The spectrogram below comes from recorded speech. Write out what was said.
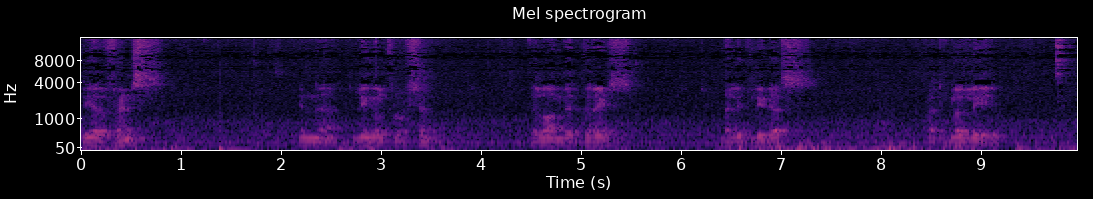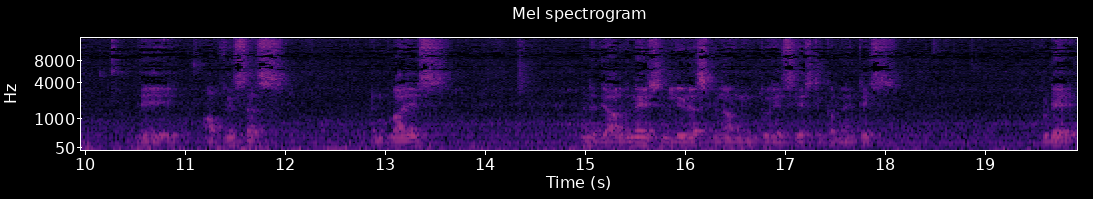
Dear friends in uh, legal profession, fellow Ambedkarites, Dalit leaders, particularly the officers, employees, and the organization leaders belonging to SCST communities. Today,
